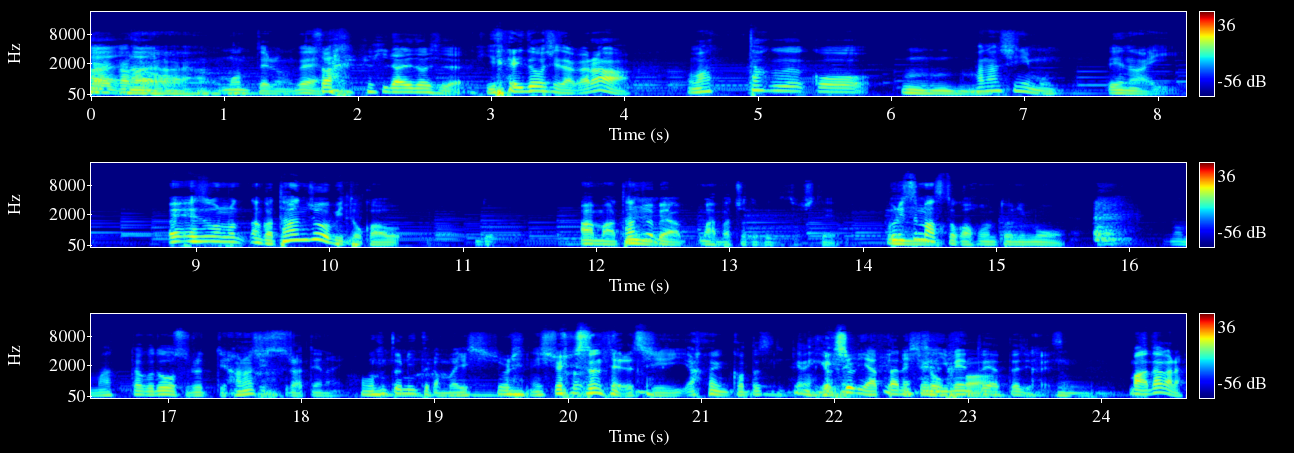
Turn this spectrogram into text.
え方はを持ってるので、さ左同士で。左同士だから、全くこうんうんうう、ん。話にも出ない。え、えその、なんか誕生日とかを、どあ、まあ誕生日は、まあまあちょっと別として、クリスマスとか本当にもう、もう全くどうするっていう話すら出ない。本当にとか、まあ一緒に、一緒に住んでるし、いや、今年行けないけど、一緒にやったね。一緒にイベントやったじゃないですか。うんまあだから、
